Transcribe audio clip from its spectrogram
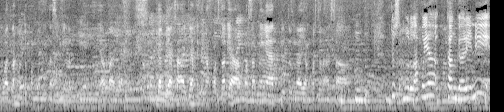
buatlah untuk komunitas ini lebih apa ya nggak biasa aja ketika poster ya poster niat gitu nggak yang poster asal Hmm. Terus menurut aku ya Kang Gali ini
